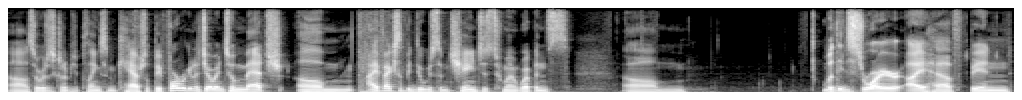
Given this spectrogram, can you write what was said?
Uh, so we're just going to be playing some casual. Before we're going to jump into a match, um, I've actually been doing some changes to my weapons. Um, with the Destroyer, I have been...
